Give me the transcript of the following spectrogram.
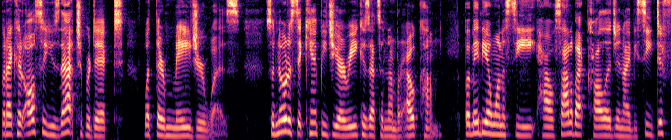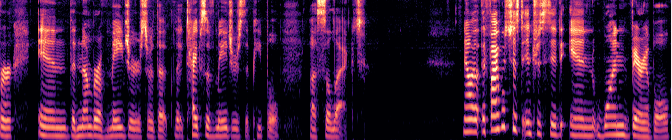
But I could also use that to predict what their major was. So notice it can't be GRE because that's a number outcome but maybe I want to see how Saddleback College and IVC differ in the number of majors or the, the types of majors that people uh, select. Now, if I was just interested in one variable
